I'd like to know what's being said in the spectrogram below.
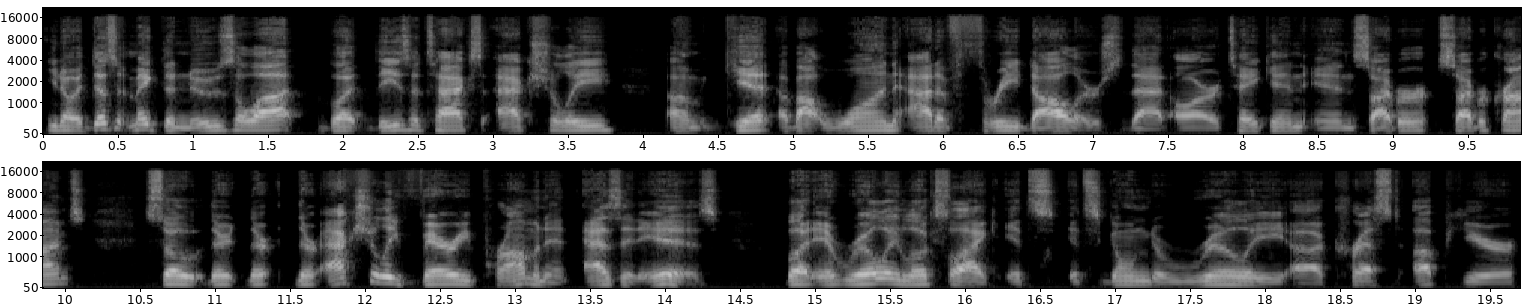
you know, it doesn't make the news a lot, but these attacks actually um, get about one out of three dollars that are taken in cyber cyber crimes. So they're they're they're actually very prominent as it is, but it really looks like it's it's going to really uh, crest up here,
